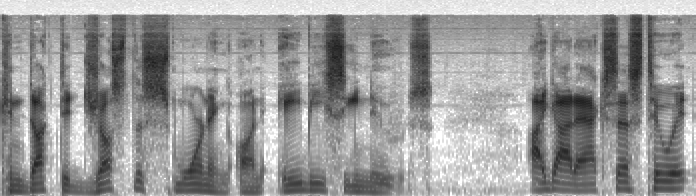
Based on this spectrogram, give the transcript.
conducted just this morning on ABC News, I got access to it.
